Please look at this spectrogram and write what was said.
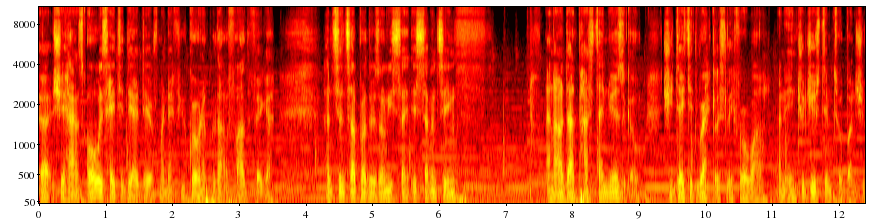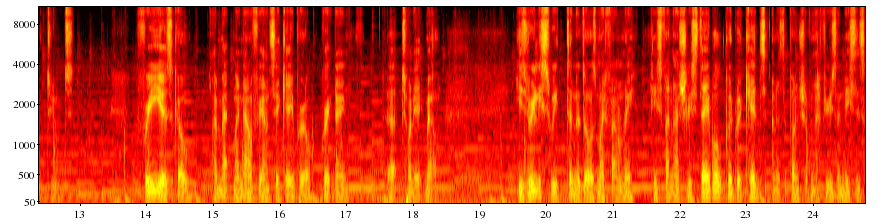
Uh, she has always hated the idea of my nephew growing up without a father figure, and since our brother is only se- is 17 and our dad passed 10 years ago, she dated recklessly for a while and introduced him to a bunch of dudes. Three years ago, I met my now fiance Gabriel, great name, uh, 28 male. He's really sweet and adores my family, He's financially stable, good with kids, and has a bunch of nephews and nieces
